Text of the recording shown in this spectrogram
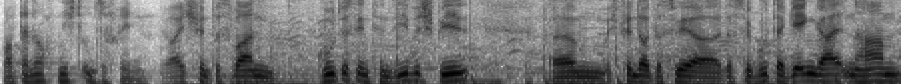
war dennoch nicht unzufrieden. Ja, ich finde, das war ein gutes, intensives Spiel. Ähm, ich finde auch, dass wir, dass wir gut dagegen gehalten haben.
